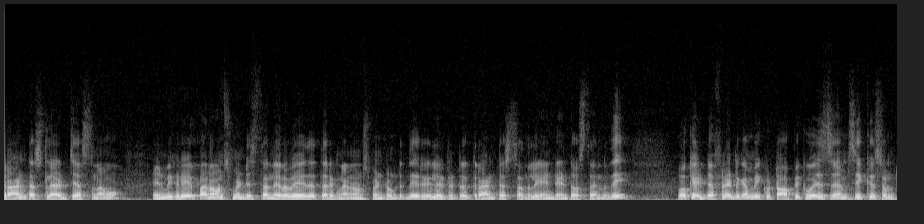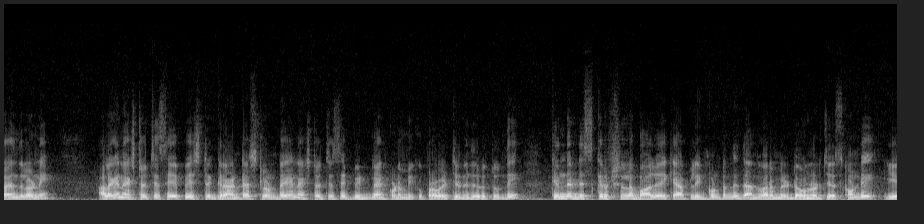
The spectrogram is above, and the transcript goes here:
గ్రాండ్ టెస్ట్లు యాడ్ చేస్తున్నాము. నేను మీకు రేపు అనౌన్స్మెంట్ ఇస్తాను. ఇరవై ఐదో తారీఖున అనౌన్స్మెంట్ ఉంటుంది. రిలేటెడ్ గ్రాండ్ టెస్ట్ అందులో ఏంటంటే వస్తాయి అన్నది. ఓకే డెఫినెట్గా మీకు టాపిక్ వైజ్ ఎంసీక్యూస్ ఉంటాయి ఇందులోని. అలాగే నెక్స్ట్ వచ్చేసి ఏపీఎస్టీ గ్రాండ్ టెస్ట్లు ఉంటాయి. నెక్స్ట్ వచ్చేసి బిడ్ బ్యాంక్ కూడా మీకు ప్రొవైడ్ చేయడం జరుగుతుంది. కింద డిస్క్రిప్షన్లో బాలువే యాప్ లింక్ ఉంటుంది. దాని ద్వారా మీరు డౌన్లోడ్ చేసుకోండి. ఏ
